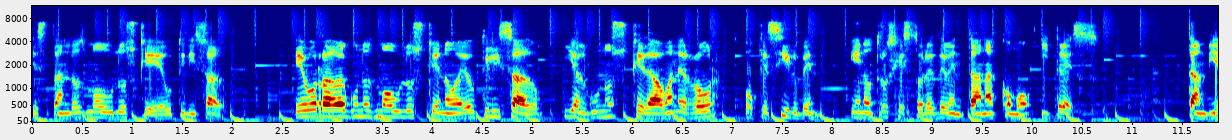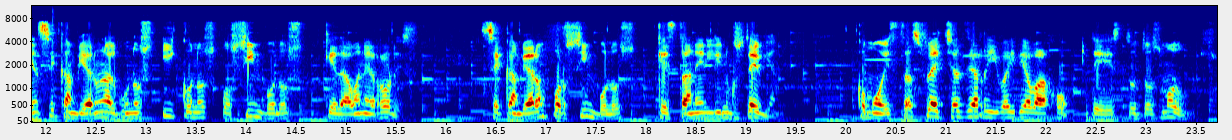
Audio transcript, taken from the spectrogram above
están los módulos que he utilizado. He borrado algunos módulos que no he utilizado y algunos que daban error o que sirven en otros gestores de ventana como i3. También se cambiaron algunos iconos o símbolos que daban errores. Se cambiaron por símbolos que están en Linux Debian, como estas flechas de arriba y de abajo de estos dos módulos.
